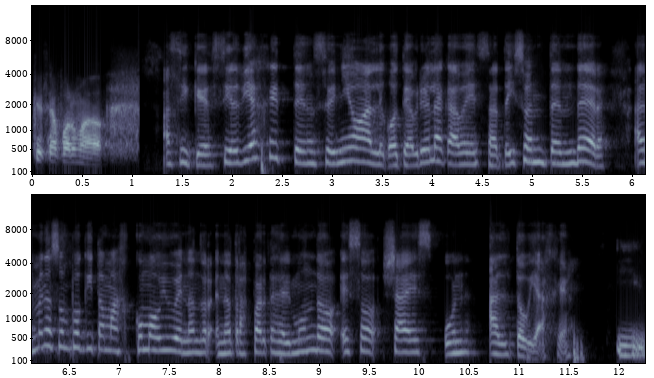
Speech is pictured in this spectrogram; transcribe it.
que se ha formado. Así que si el viaje te enseñó algo, te abrió la cabeza, te hizo entender al menos un poquito más cómo viven en otras partes del mundo, eso ya es un alto viaje. Y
